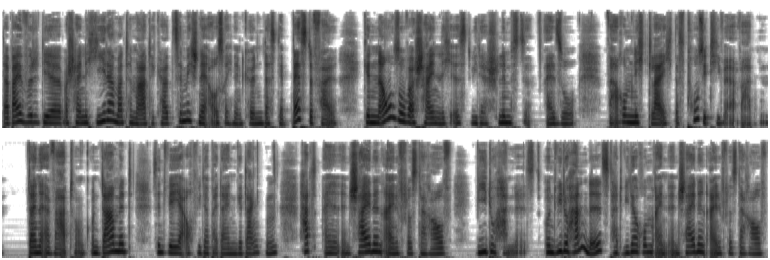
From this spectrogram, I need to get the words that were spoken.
Dabei würde dir wahrscheinlich jeder Mathematiker ziemlich schnell ausrechnen können, dass der beste Fall genauso wahrscheinlich ist wie der schlimmste. Also warum nicht gleich das Positive erwarten? Deine Erwartung, und damit sind wir ja auch wieder bei deinen Gedanken, hat einen entscheidenden Einfluss darauf, wie du handelst. Und wie du handelst, hat wiederum einen entscheidenden Einfluss darauf,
